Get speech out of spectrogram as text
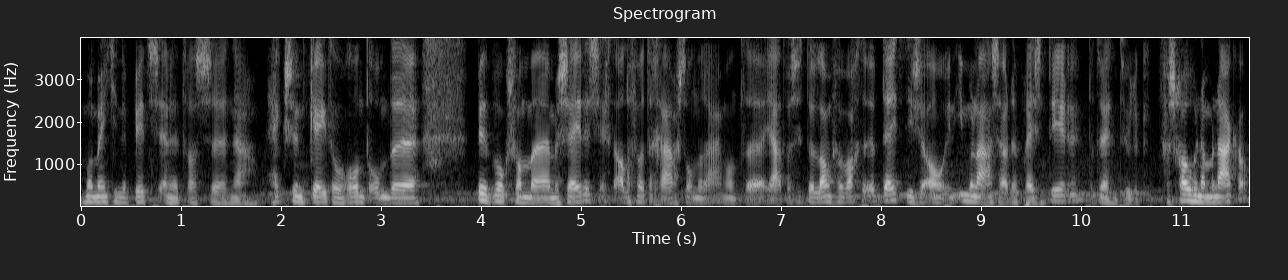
momentje in de pits en het was nou, heksenketel rondom de pitbox van Mercedes. Echt alle fotografen stonden daar, want ja, het was de lang verwachte update die ze al in Imola zouden presenteren. Dat werd natuurlijk verschoven naar Monaco.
